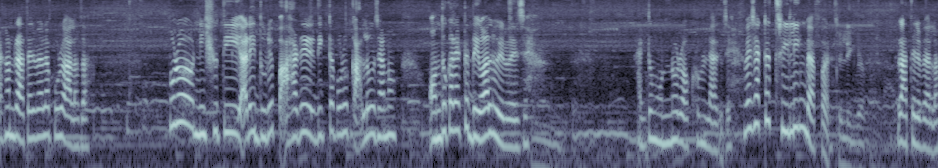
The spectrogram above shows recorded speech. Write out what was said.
এখন রাতের বেলা পুরো আলাদা। পুরো নিশুতি আর এই দূরে পাহাড়ের দিকটা পুরো কালো যেন অন্ধকার একটা দেওয়াল হয়ে রয়েছে। একদম অন্য রকম লাগছে। বেশ একটা থ্রিলিং ব্যাপার। রাতের বেলা।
